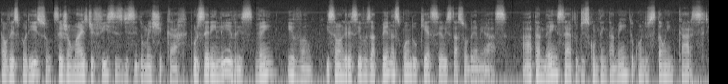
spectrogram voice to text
Talvez por isso sejam mais difíceis de se domesticar. Por serem livres, vêm e vão, e são agressivos apenas quando o que é seu está sob ameaça. Há também certo descontentamento quando estão em cárcere,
